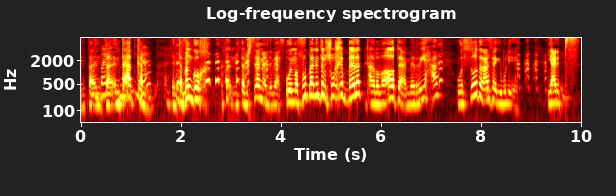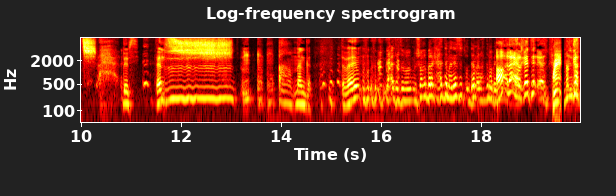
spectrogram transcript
أنت أنت أنت أبكم. أنت فان جوخ. أنت مش سامع اللي بيحصل. والمفروض بقى إن أنت مش واخد بالك. أنا ببقى قاطع من الريحة والصوت أنا عارف هيجيبوا لي إيه. يعني بيبسي فاهم آه مانجا انت فاهم؟ مش واخد بالك لحد ما نزلت قدام لحد ما آه لا لغايه مانجا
